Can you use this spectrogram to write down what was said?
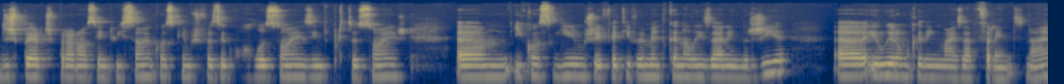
despertos para a nossa intuição e conseguimos fazer correlações, interpretações um, e conseguirmos efetivamente canalizar energia uh, e ler um bocadinho mais à frente, não é?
